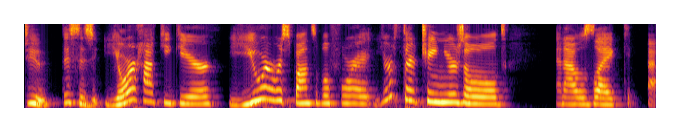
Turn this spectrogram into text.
dude, this is your hockey gear. You are responsible for it. You're 13 years old. And I was like, uh,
